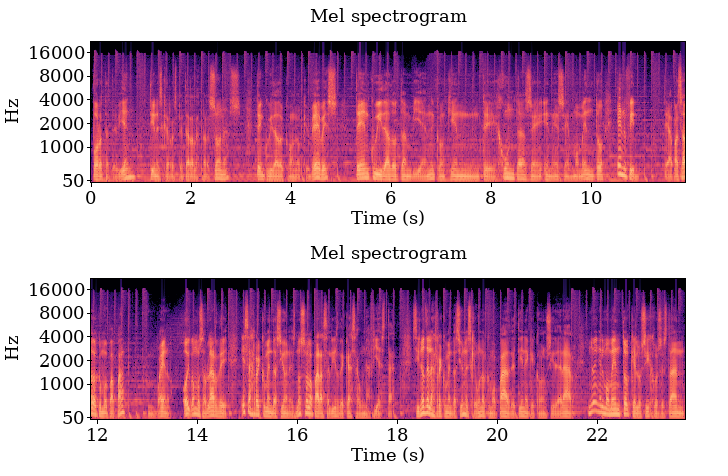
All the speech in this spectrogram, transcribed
Pórtate bien, tienes que respetar a las personas, ten cuidado con lo que bebes, ten cuidado también con quien te juntas eh, en ese momento, en fin, ¿te ha pasado como papá? Bueno, Hoy vamos a hablar de esas recomendaciones, no solo para salir de casa a una fiesta, sino de las recomendaciones que uno como padre tiene que considerar, no en el momento que los hijos están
